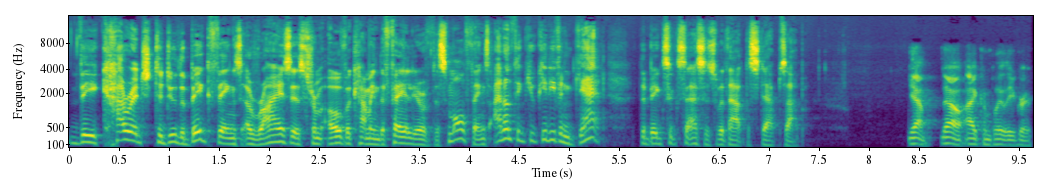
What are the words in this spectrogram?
the courage to do the big things arises from overcoming the failure of the small things i don't think you could even get the big successes without the steps up yeah no i completely agree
